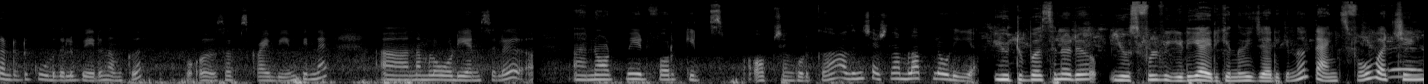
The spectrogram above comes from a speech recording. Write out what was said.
കണ്ടിട്ട് കൂടുതൽ പേര് നമുക്ക് സബ്സ്ക്രൈബ് ചെയ്യും. പിന്നെ നമ്മൾ ഓഡിയൻസിൽ not made for kids option കൊടുക്കുക. അതിനുശേഷം നമ്മൾ അപ്ലോഡ് ചെയ്യുക. യൂട്യൂബേഴ്സിനൊരു യൂസ്ഫുൾ വീഡിയോ ആയിരിക്കും എന്ന് വിചാരിക്കുന്നു. താങ്ക്സ് ഫോർ വാച്ചിങ്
